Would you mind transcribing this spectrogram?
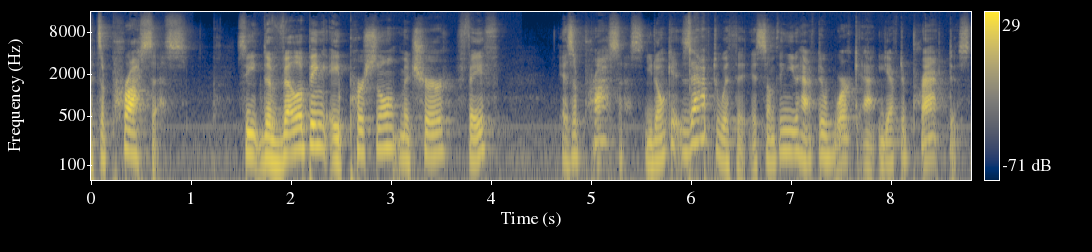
It's a process. See, developing a personal, mature faith is a process. You don't get zapped with it. It's something you have to work at, you have to practice.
